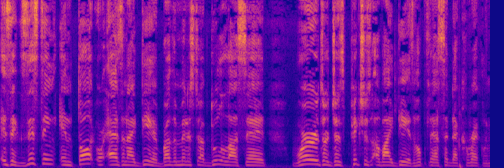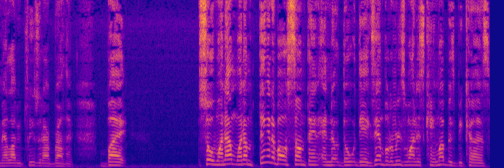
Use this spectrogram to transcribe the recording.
is existing in thought or as an idea. Brother Minister Abdullah said, words are just pictures of ideas. Hopefully I said that correctly. May Allah be pleased with our brother. But so when I'm when I'm thinking about something, and the, the, the example, the reason why this came up is because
